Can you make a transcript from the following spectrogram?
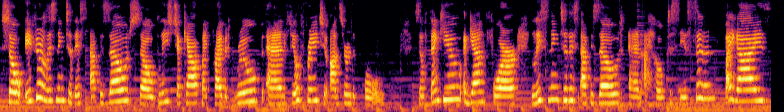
So, if you're listening to this episode, so please check out my private group and feel free to answer the poll. So, thank you again for listening to this episode, and I hope to see you soon. Bye, guys.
